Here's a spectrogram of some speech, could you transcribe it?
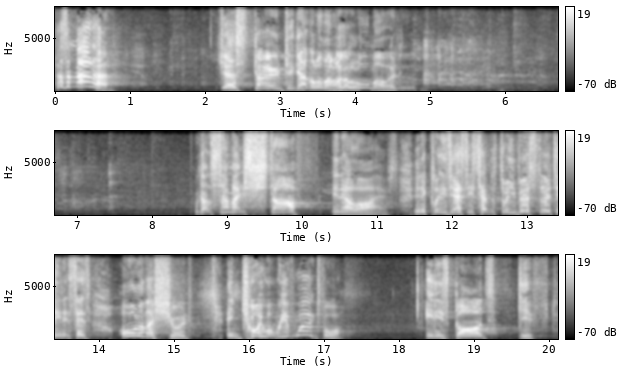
Doesn't matter. Just go dig out the lawnmower. I got a lawnmower. We've got so much stuff in our lives. In Ecclesiastes chapter 3, verse 13, it says, All of us should enjoy what we have worked for. It is God's gift.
